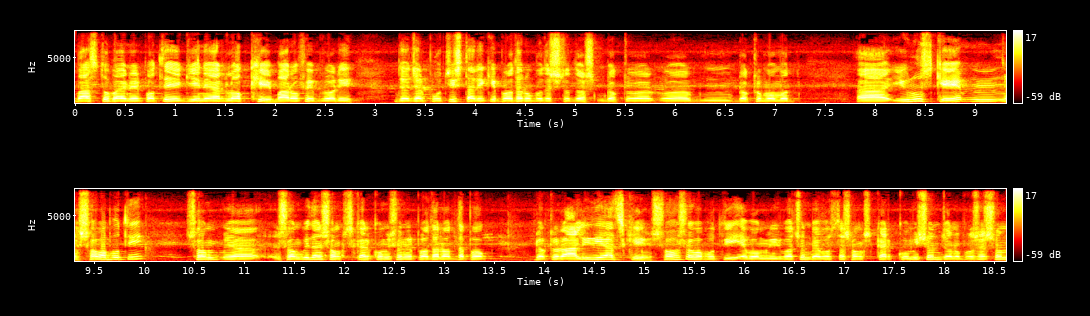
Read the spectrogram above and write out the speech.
বাস্তবায়নের পথে এগিয়ে নেওয়ার লক্ষ্যে বারো ফেব্রুয়ারি দু হাজার পঁচিশ তারিখে প্রধান উপদেষ্টা ডক্টর ডক্টর মোহাম্মদ ইউনুসকে সভাপতি সংবিধান সংস্কার কমিশনের প্রধান অধ্যাপক ডক্টর আলী রিয়াজকে সহসভাপতি এবং নির্বাচন ব্যবস্থা সংস্কার কমিশন, জনপ্রশাসন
